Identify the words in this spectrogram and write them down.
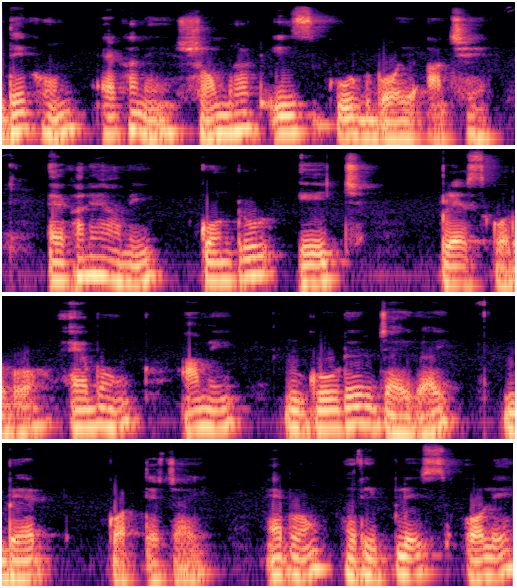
দেখুন, এখানে সম্রাট ইজ গুড বয় আছে। এখানে আমি কন্ট্রোল এইচ প্রেস করব এবং আমি গুডের জায়গায় ব্যাড করতে চাই এবং রিপ্লেস অলে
